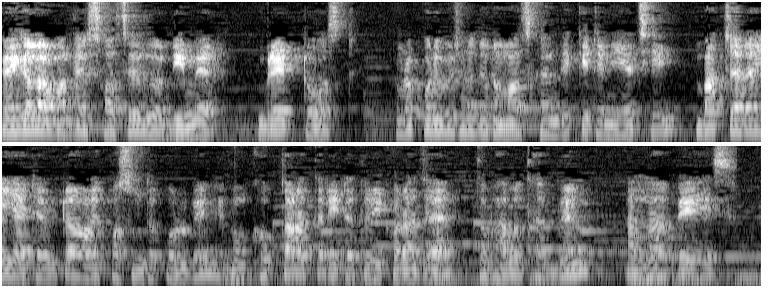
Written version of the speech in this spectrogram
হয়ে গেল আমাদের সসেজ ও ডিমের ব্রেড টোস্ট আমরা পরিবেশনের জন্য মাঝখান দিয়ে কেটে নিয়েছি। বাচ্চারা এই আইটেমটা অনেক পছন্দ করবে এবং খুব তাড়াতাড়ি এটা তৈরি করা যায়। তো ভালো থাকবেন। আল্লাহ হাফেজ।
